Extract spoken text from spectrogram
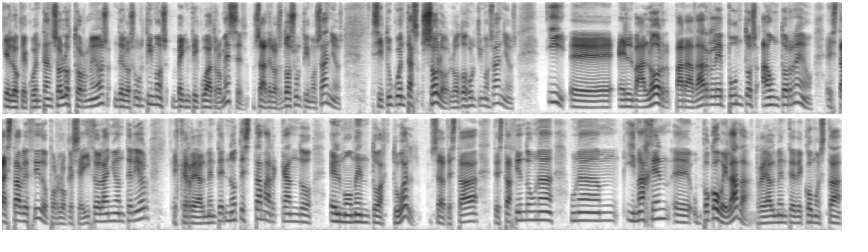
que lo que cuentan son los torneos de los últimos 24 meses, o sea, de los dos últimos años. Si tú cuentas solo los dos últimos años y eh, el valor para darle puntos a un torneo está establecido por lo que se hizo el año anterior, es que realmente no te está marcando el momento actual. O sea, te está, te está haciendo una, una mm, imagen eh, un poco velada realmente de cómo está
